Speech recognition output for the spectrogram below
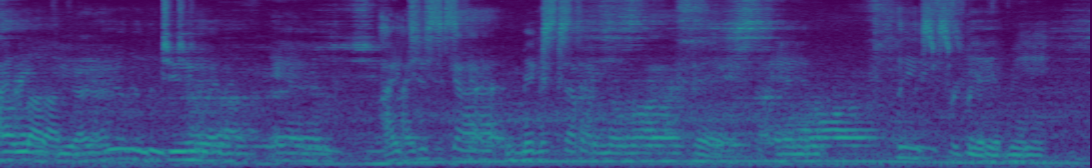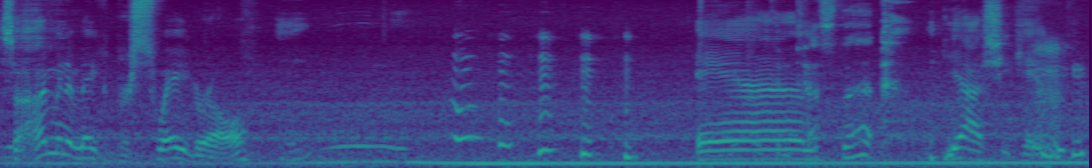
I love you. I really do, and, and I just got mixed up in the wrong thing. And please forgive me. So I'm going to make a persuade roll. And Test that. yeah, she can.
